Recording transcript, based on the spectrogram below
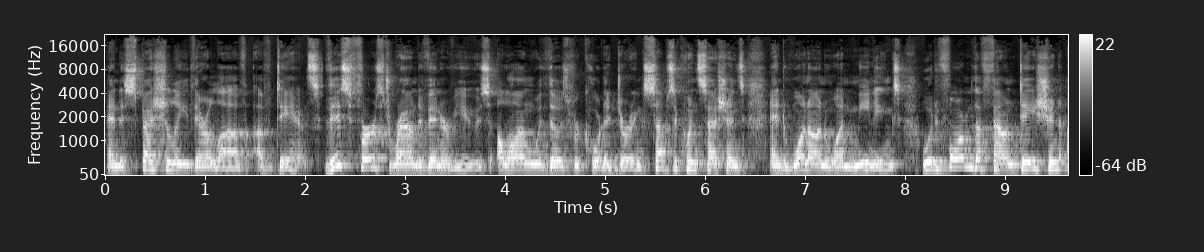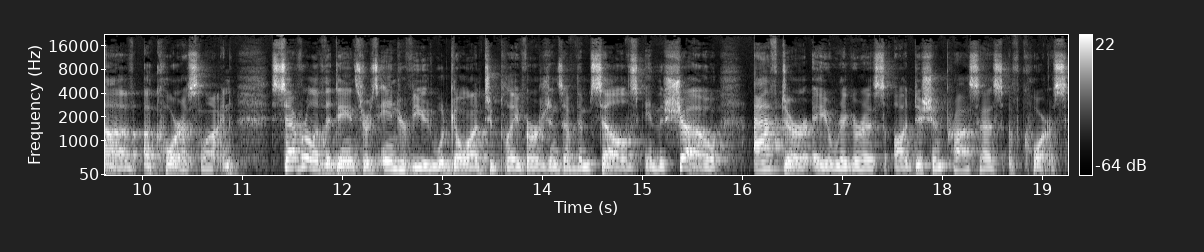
and especially their love of dance. This first round of interviews, along with those recorded during subsequent sessions and one on one meetings, would form the foundation of a chorus line. Several of the dancers interviewed would go on to play versions of themselves in the show, after a rigorous audition process, of course.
